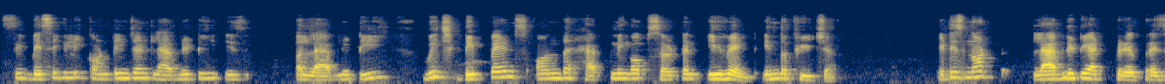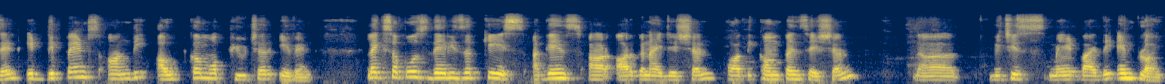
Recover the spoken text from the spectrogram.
See basically contingent liability is a liability which depends on the happening of certain event in the future. It is not liability at pre present. It depends on the outcome of future event. Like suppose there is a case against our organization for the compensation uh, which is made by the employee.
